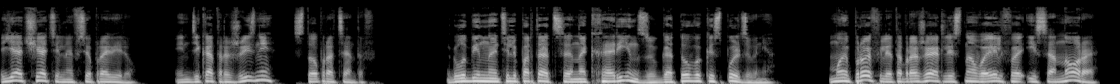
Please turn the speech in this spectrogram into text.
Я тщательно все проверил. Индикатор жизни — 100%. Глубинная телепортация на Кхаринзу готова к использованию. Мой профиль отображает лесного эльфа и Сонора,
